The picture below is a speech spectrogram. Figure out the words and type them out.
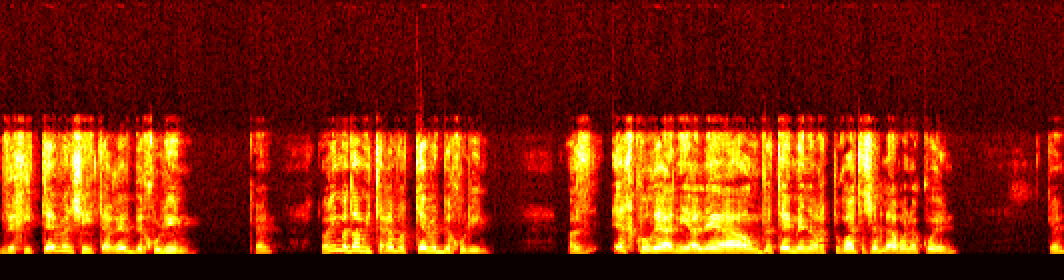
וכי תבל שהתערב בחולין, כן? כלומר אם אדם יתערב לו תבל בחולין, אז איך קורא אני עליה ומדתה ממנו תורת השם לאהרון הכהן, כן?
